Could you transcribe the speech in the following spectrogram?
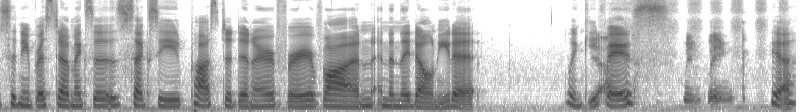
Sydney Bristow makes a sexy pasta dinner for Vaughn, and then they don't eat it. Winky Yeah. face. wink, wink. Yeah.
